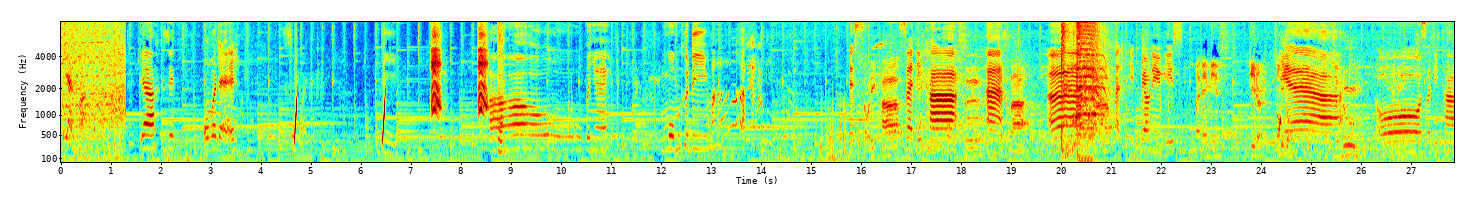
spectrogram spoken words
เขียนมาก Yeah sit over there อ้าวเป็นไง มุมคือดีมาก Yes สวัสดีครับสวัสดีค่ะ ชื่ออ่า เจษดา เอ่อ real name is My name is Peter ทรงจุก yeah ชื่อนุ่มโอ้สวัสดีค่ะ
